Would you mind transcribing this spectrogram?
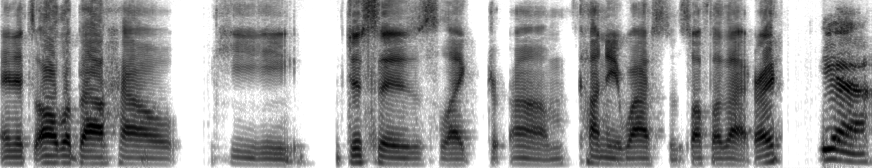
and it's all about how he disses like um Kanye West and stuff like that, right? Yeah.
